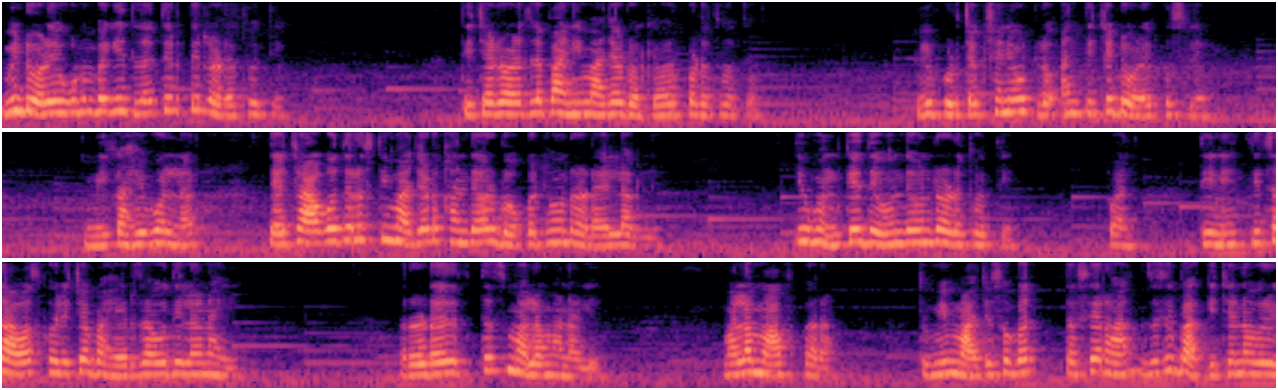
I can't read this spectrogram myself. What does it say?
मी डोळे उघडून बघितलं तर ती रडत होती. तिच्या डोळ्यातलं पाणी माझ्या डोक्यावर पडत होतं. मी पुढच्या क्षणी उठलो आणि तिचे डोळे पुसले. मी काही बोलणार त्याच्या अगोदरच ती माझ्या खांद्यावर डोकं ठेवून रडायला लागली. ती हुंदके देऊन देऊन रडत होती पण तिने तिचा आवाज खोलीच्या बाहेर जाऊ दिला नाही. रडतच मला म्हणाली मला माफ करा तुम्ही माझ्यासोबत तसे राहा जसे बाकीचे नवरे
